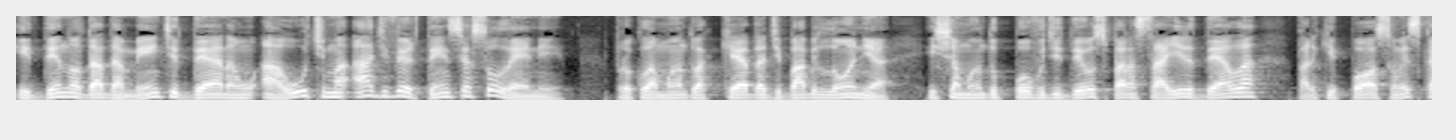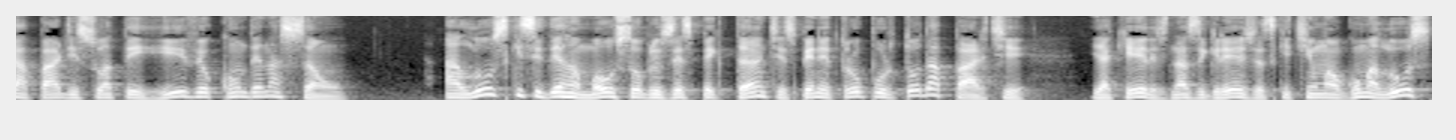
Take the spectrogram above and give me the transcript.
e denodadamente deram a última advertência solene proclamando a queda de Babilônia e chamando o povo de Deus para sair dela para que possam escapar de sua terrível condenação. A luz que se derramou sobre os expectantes penetrou por toda a parte, e aqueles nas igrejas que tinham alguma luz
